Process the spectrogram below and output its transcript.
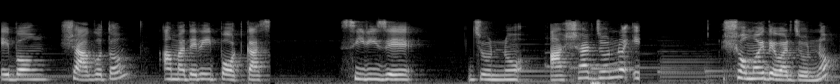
এবং স্বাগতম আমাদের এই পডকাস্ট সিরিজে জন্য, আসার জন্য সময় দেওয়ার জন্য।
